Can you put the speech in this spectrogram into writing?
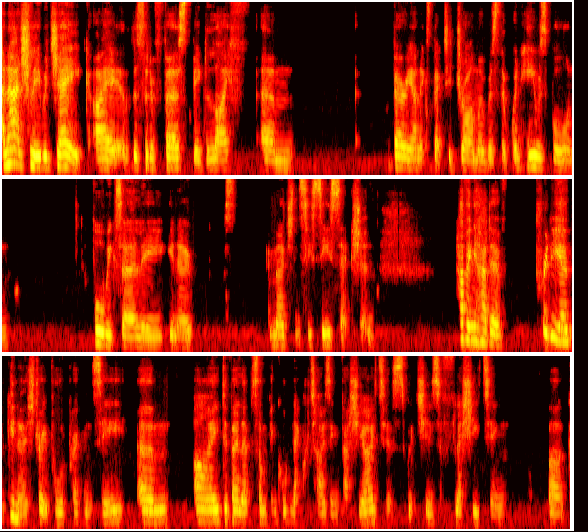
And actually, with Jake, I the sort of first big life, um, very unexpected drama was that when he was born, four weeks early, you know, emergency C-section, having had a pretty, you know, straightforward pregnancy, um, I developed something called necrotizing fasciitis, which is a flesh-eating bug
